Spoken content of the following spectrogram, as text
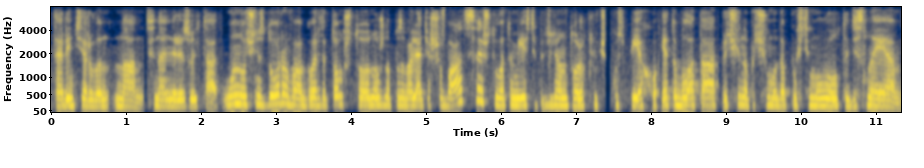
ты ориентирован на финальный результат. Он очень здорово говорит о том, что нужно позволять ошибаться, и что в этом есть определенно тоже ключ к успеху. И это была та причина, почему, допустим, у Уолта Диснея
